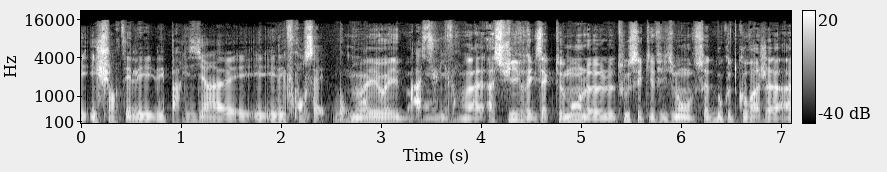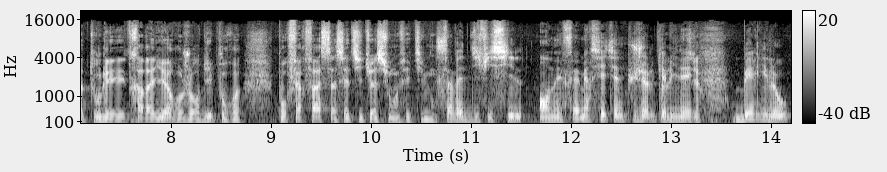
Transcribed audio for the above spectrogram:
et- et chanter les, les Parisiens et, les Français. Bon, Oui, oui. bah, à on- suivre. À, à suivre, exactement. Le, le tout, c'est qu'effectivement, on souhaite beaucoup de courage à, à tous les travailleurs aujourd'hui pour, pour faire face à cette situation, effectivement. ça va être difficile en effet. Merci Étienne Pujol, cabinet plaisir. Berilo,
